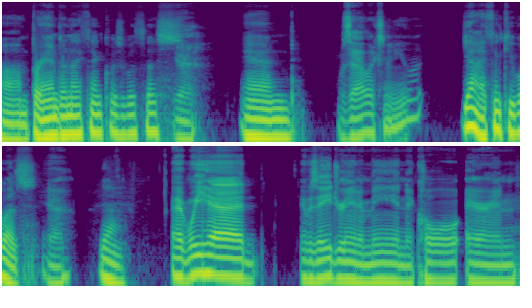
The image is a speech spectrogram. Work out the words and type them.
Um, Brandon, I think, was with us. yeah. And Was Alex and you? yeah, I think he was. Yeah. Yeah. And we had it was Adrian and me and Nicole, Aaron,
